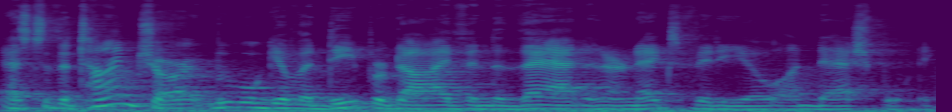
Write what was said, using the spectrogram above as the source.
As to the time chart, we will give a deeper dive into that in our next video on dashboarding.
